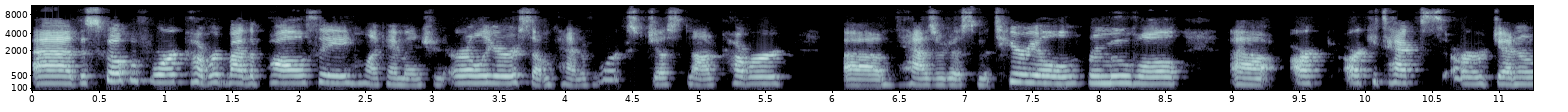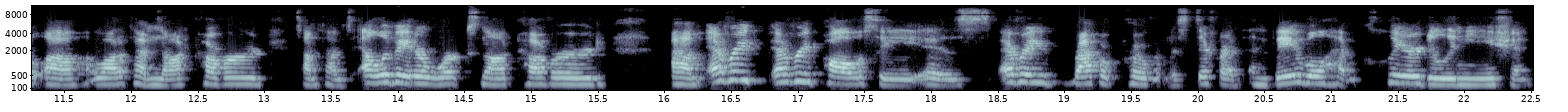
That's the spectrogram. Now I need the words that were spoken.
Uh, the scope of work covered by the policy, like I mentioned earlier, some kind of work's just not covered. Um, hazardous material removal. Uh, arch architects are general, uh, a lot of time not covered. Sometimes elevator work's not covered. Um, every every policy is every wrap-up program is different, and they will have a clear delineation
